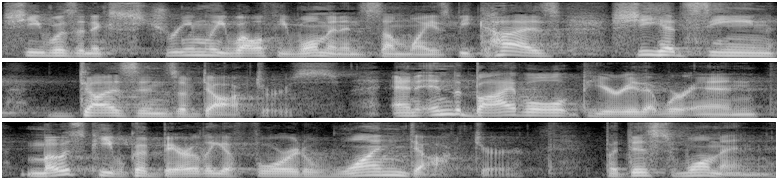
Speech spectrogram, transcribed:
she was an extremely wealthy woman in some ways because she had seen dozens of doctors. And in the Bible period that we're in, most people could barely afford one doctor. But this woman,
